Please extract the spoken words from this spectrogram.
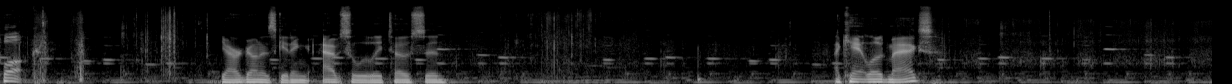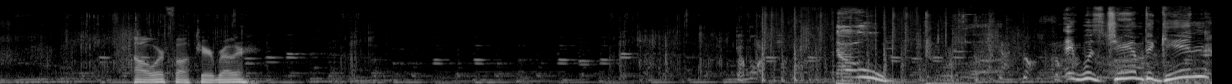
Fuck. Yeah, our gun is getting absolutely toasted. I can't load mags? Oh, we're fucked here, brother. No! It was jammed again?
